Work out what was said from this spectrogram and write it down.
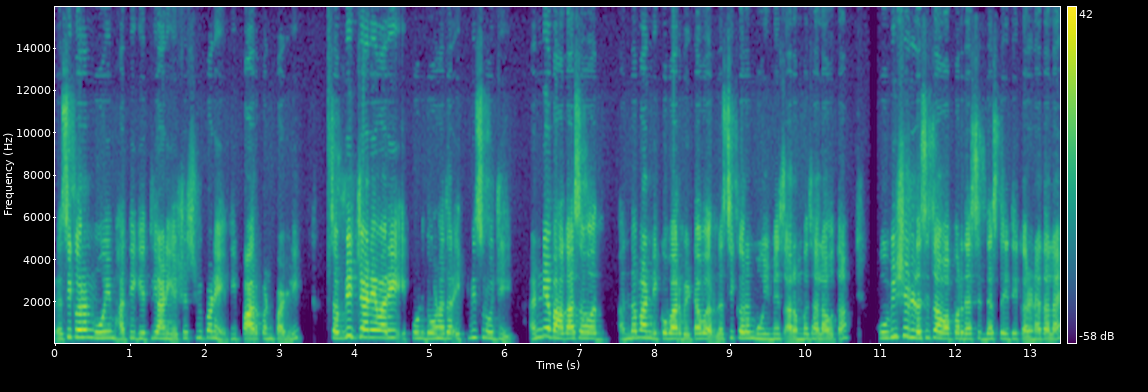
लसीकरण मोहीम हाती घेतली आणि यशस्वीपणे ती पार पण पाडली. सव्वीस जानेवारी एकोण दोन हजार एकवीस रोजी अन्य भागासह अंदमान निकोबार बेटावर लसीकरण मोहिमेस आरंभ झाला होता. कोविशिल्ड लसीचा वापर जास्तीत जास्त इथे करण्यात आलाय.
